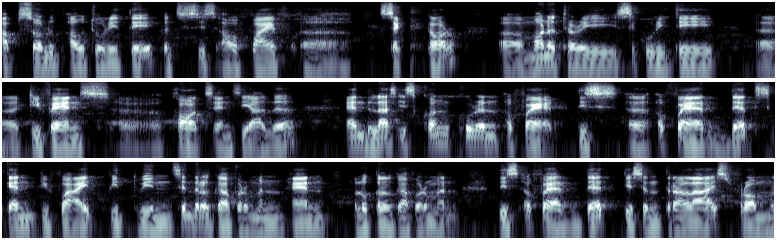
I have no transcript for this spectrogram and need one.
absolute authority consists of five uh, sector, uh, monetary, security, uh, defense, uh, courts, and the other. And the last is concurrent affair. This uh, affair that can divide between central government and local government. This affair that decentralized from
